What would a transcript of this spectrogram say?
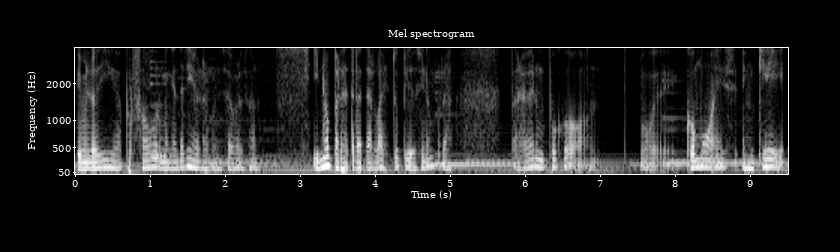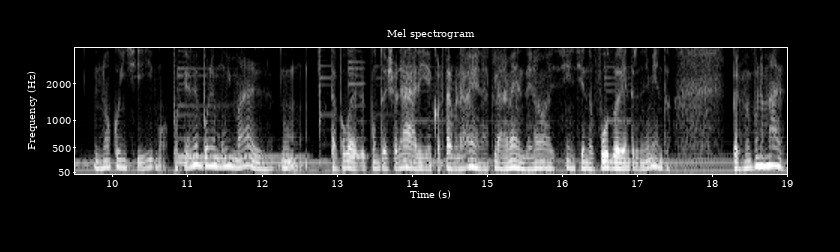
que me lo diga, por favor, me encantaría hablar con esa persona. Y no para tratarla de estúpido, sino para, para ver un poco cómo es, en qué no coincidimos. Porque a mí me pone muy mal. Tampoco el punto de llorar y de cortarme la vena, claramente, ¿no? Siguen siendo fútbol y entretenimiento. Pero me pone mal,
